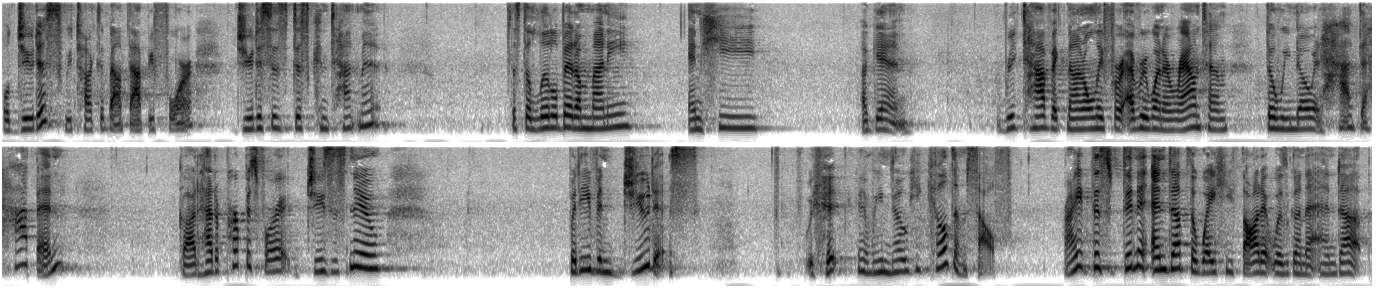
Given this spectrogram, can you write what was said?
Well, Judas, we talked about that before. Judas's discontentment, just a little bit of money, and he, again, wreaked havoc not only for everyone around him, though we know it had to happen. God had a purpose for it, Jesus knew. But even Judas, and we know he killed himself, right? This didn't end up the way he thought it was going to end up.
